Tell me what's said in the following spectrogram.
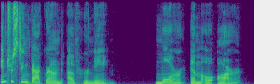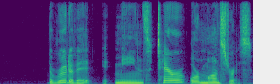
Interesting background of her name. Mor, M O R. The root of it, it means terror or monstrous.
